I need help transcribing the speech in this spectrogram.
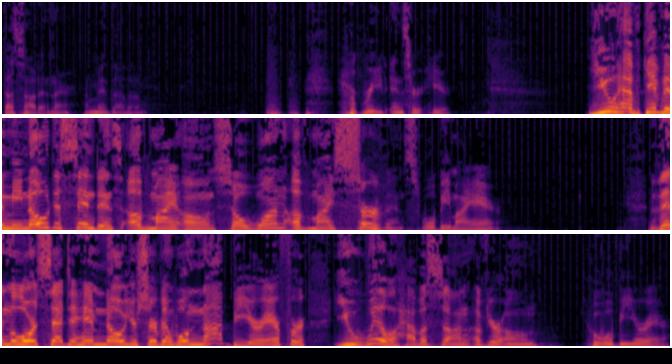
That's not in there. I made that up. Read, insert here. You have given me no descendants of my own, so one of my servants will be my heir. Then the Lord said to him, No, your servant will not be your heir, for you will have a son of your own who will be your heir.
